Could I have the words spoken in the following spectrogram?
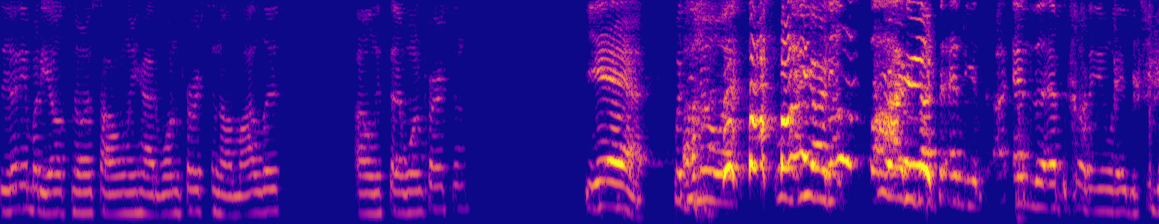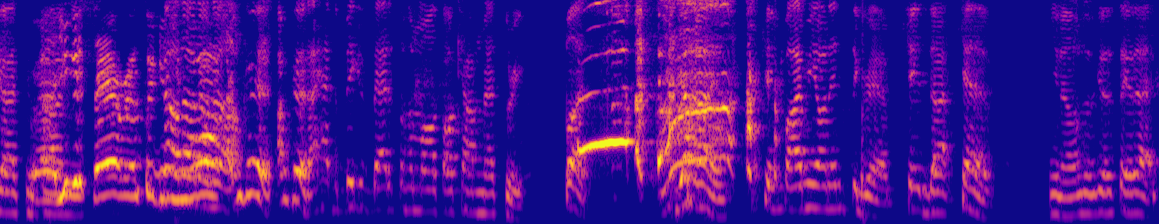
did anybody else notice I only had one person on my list? I only said one person. Yeah, but you know what? Well, we already, we already about to end the uh, end the episode anyway. But you guys can. Bro, you me. can say it real quick if No, no, no, no. I'm good. I'm good. I had the biggest, baddest of them all, so I'll count them as three. But you guys can find me on Instagram, kid.kev. You know, I'm just gonna say that.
